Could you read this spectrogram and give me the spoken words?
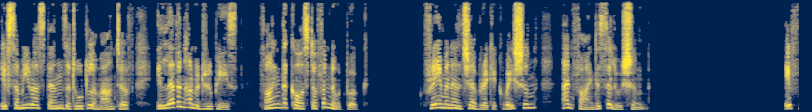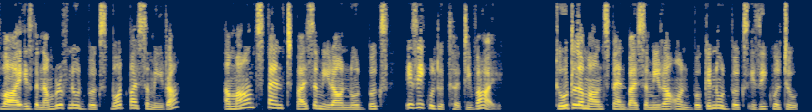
If Samira spends a total amount of 1100 rupees, find the cost of a notebook. Frame an algebraic equation and find a solution. If y is the number of notebooks bought by Samira, amount spent by Samira on notebooks is equal to 30y. Total amount spent by Samira on book and notebooks is equal to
